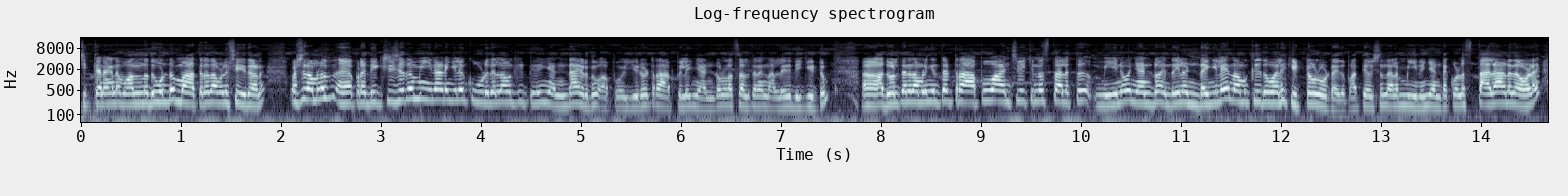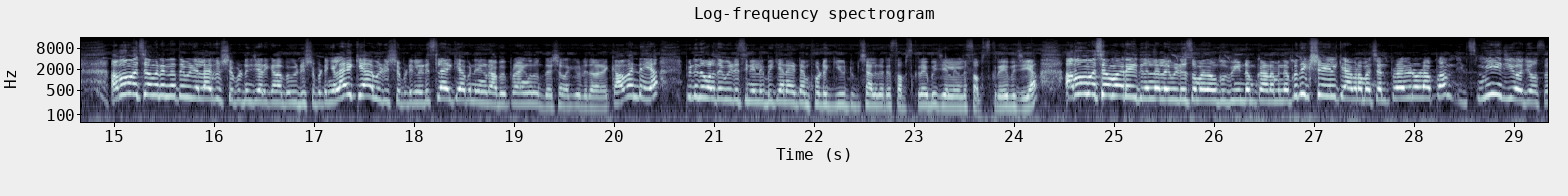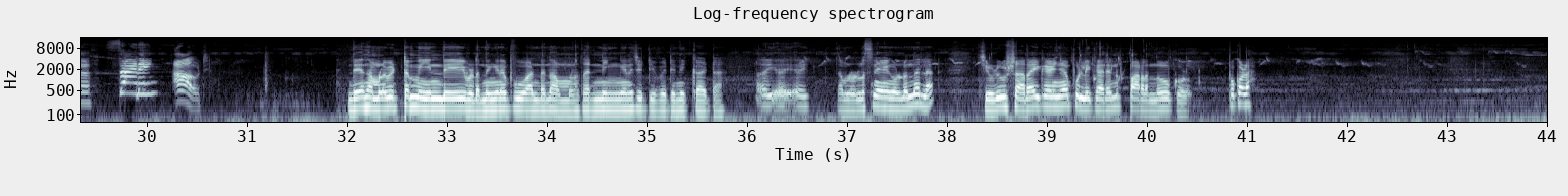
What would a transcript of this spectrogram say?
ചിക്കൻ അങ്ങനെ വന്നതുകൊണ്ട് മാത്രമേ നമ്മൾ ചെയ്താണ് പക്ഷേ നമ്മൾ പ്രതീക്ഷിച്ചത് മീനാണെങ്കിലും കൂടുതൽ നമുക്ക് കിട്ടിയത് ഞണ്ടായിരുന്നു. അപ്പോൾ ഈ ഒരു ട്രാപ്പിൽ ഞണ്ടുള്ള സ്ഥലത്ത് തന്നെ നല്ല രീതിക്ക് കിട്ടും. അതുപോലെ തന്നെ നമ്മൾ ഇങ്ങനത്തെ ട്രാപ്പ് വാങ്ങിച്ചു വെക്കുന്ന സ്ഥലത്ത് മീനോ ഞണ്ടോ എന്തെങ്കിലും ഉണ്ടെങ്കിലേ നമുക്ക് ഇതുപോലെ കിട്ടുള്ളൂ കേട്ടോ. ഇത് അത്യാവശ്യം നല്ല മീനും ഞണ്ടൊക്കെ ഉള്ള സ്ഥലമാണ് നമ്മുടെ. അപ്പോൾ വെച്ചാൽ ഇന്നത്തെ വീഡിയോ എല്ലാവർക്കും ഇഷ്ടപ്പെട്ടു വിചാരിക്കണം. അപ്പോൾ വീഡിയോ ഇഷ്ടപ്പെട്ടെങ്കിൽ ലൈക്ക് ചെയ്യുക വീഡിയോ ഇഷ്ടപ്പെട്ടെങ്കിൽ ഡിസ്ലൈക്ക് ചെയ്യുക പിന്നെ നിങ്ങളുടെ അഭിപ്രായങ്ങളും നിർദ്ദേശങ്ങളൊക്കെ വീഡിയോ കമന്റ് ചെയ്യുക. പിന്നെ ഇതുപോലത്തെ വീഡിയോസിനെ ലഭിക്കാനായിട്ട് എംഫോട്ടിക് യൂട്യൂബ് ചാനൽ വരെ സബ്സ്ക്രൈബ് ചെയ്യില്ലെങ്കിൽ സബ്സ്ക്രൈബ് ചെയ്യുക. അപ്പോൾ മച്ചാമാരെ ഇതിൽ നല്ല വീഡിയോസുമായി നമുക്ക് വീണ്ടും കാണാമെന്ന പ്രതീക്ഷയിൽ ക്യാമറ മച്ചൻ പ്രവീണോടൊപ്പം it's me Jio Joseph signing out ഇതേ നമ്മൾ വിട്ട മീൻ ദേ ഇവിടെ നിന്ന് ഇങ്ങനെ പോവാണ്ട് നമ്മളെ തന്നെ ഇങ്ങനെ ചുറ്റിപ്പറ്റി നിൽക്കാട്ടാ അയ്യോ നമ്മളുള്ള സ്നേഹം കൊണ്ടൊന്നുമല്ല ചെടി ഉഷാറായി കഴിഞ്ഞാൽ പുള്ളിക്കാരൻ പറന്നു നോക്കോളും പൊക്കോടാ.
